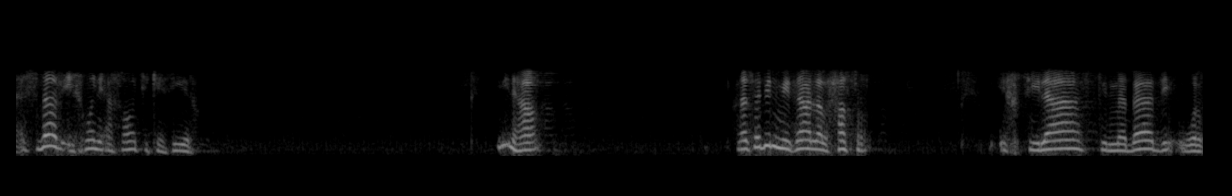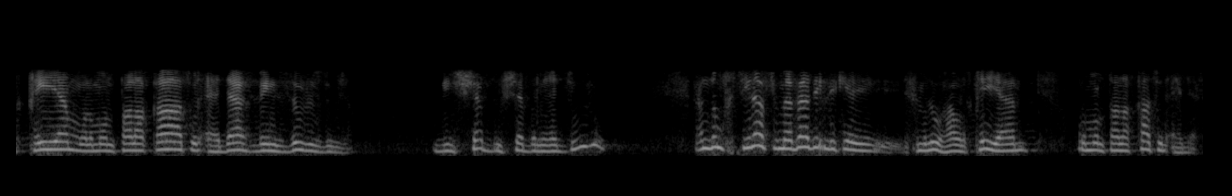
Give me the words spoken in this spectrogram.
أسباب إخواني أخواتي كثيرة. منها على سبيل المثال الحصر اختلاف في المبادئ والقيم والمنطلقات والأهداف بين الزوج والزوجة. بين الشاب والشابة اللي غيتزوجوا عندهم اختلاف في المبادئ اللي كيحملوها والقيم والمنطلقات والأهداف.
